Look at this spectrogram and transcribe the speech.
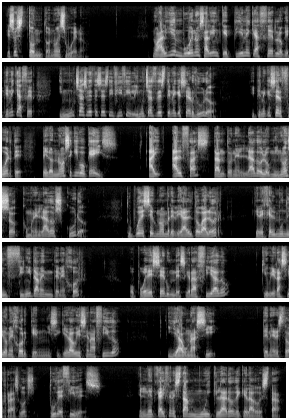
Eso es tonto, no es bueno. No, alguien bueno es alguien que tiene que hacer lo que tiene que hacer y muchas veces es difícil y muchas veces tiene que ser duro y tiene que ser fuerte, pero no os equivoquéis. Hay alfas tanto en el lado luminoso como en el lado oscuro. Tú puedes ser un hombre de alto valor que deje el mundo infinitamente mejor o puedes ser un desgraciado que hubiera sido mejor que ni siquiera hubiese nacido y aún así tener estos rasgos. Tú decides. El NetGaifen está muy claro de qué lado está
